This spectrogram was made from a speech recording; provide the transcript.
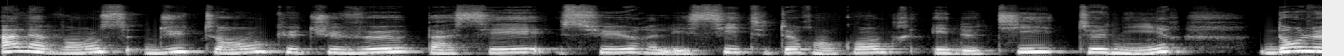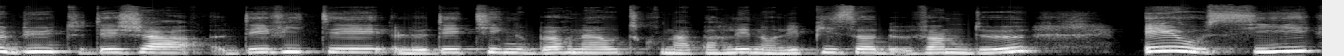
à l'avance du temps que tu veux passer sur les sites de rencontres et de t'y tenir. Dans le but déjà d'éviter le dating burnout qu'on a parlé dans l'épisode 22 et aussi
